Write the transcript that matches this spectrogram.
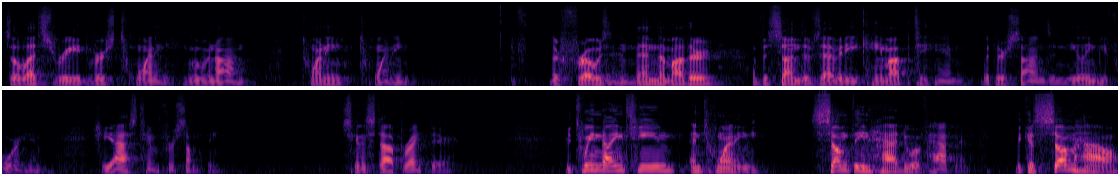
So let's read verse 20. Moving on. 20, 20. They're frozen. Then the mother of the sons of Zebedee came up to him with her sons, and kneeling before him, she asked him for something. I'm just going to stop right there. Between 19 and 20, something had to have happened because somehow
